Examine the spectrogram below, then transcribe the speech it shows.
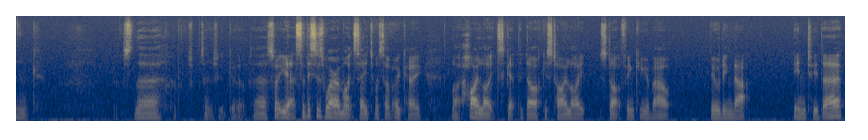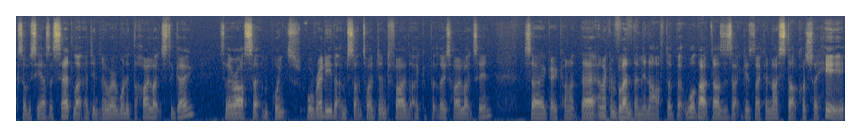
think that's there. Potentially go up there. So yeah, so this is where I might say to myself, okay, like highlights, get the darkest highlight. Start thinking about building that into there because obviously as I said like I didn't know where I wanted the highlights to go. So there are certain points already that I'm starting to identify that I could put those highlights in. So I go kind of there and I can blend them in after but what that does is that gives like a nice stark contrast so here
